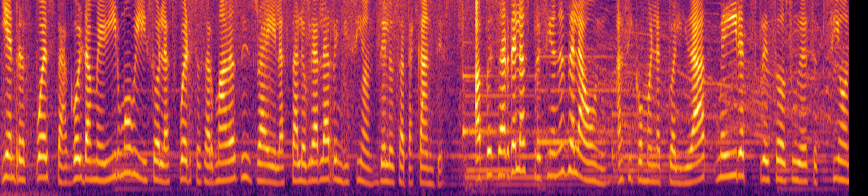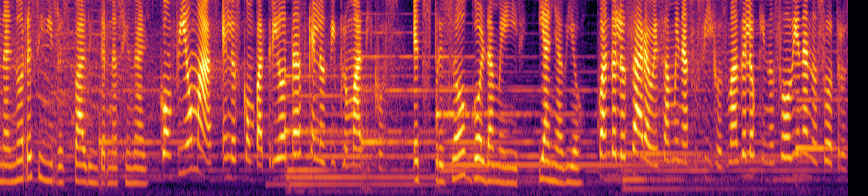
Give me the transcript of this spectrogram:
y en respuesta, Golda Meir movilizó las Fuerzas Armadas de Israel hasta lograr la rendición de los atacantes. A pesar de las presiones de la ONU, así como en la actualidad, Meir expresó su decepción al no recibir respaldo internacional. Confío más en los compatriotas que en los diplomáticos, expresó Golda Meir y añadió. Cuando los árabes amen a sus hijos más de lo que nos odian a nosotros,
